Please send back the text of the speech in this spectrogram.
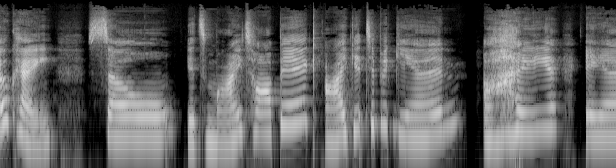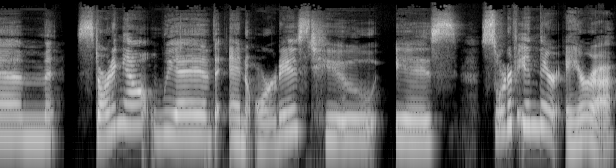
Okay, so it's my topic. I get to begin. I am starting out with an artist who is sort of in their era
